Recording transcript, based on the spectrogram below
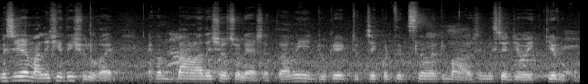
মিস্টার ডিওয়াই মালয়েশিয়াতেই শুরু হয়। এখন বাংলাদেশেও চলে আসে। তো আমি ঢুকে একটু চেক করতে চাইছিলাম আর কি বাংলাদেশের মিস্টার ডিওয়াই কীরকম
